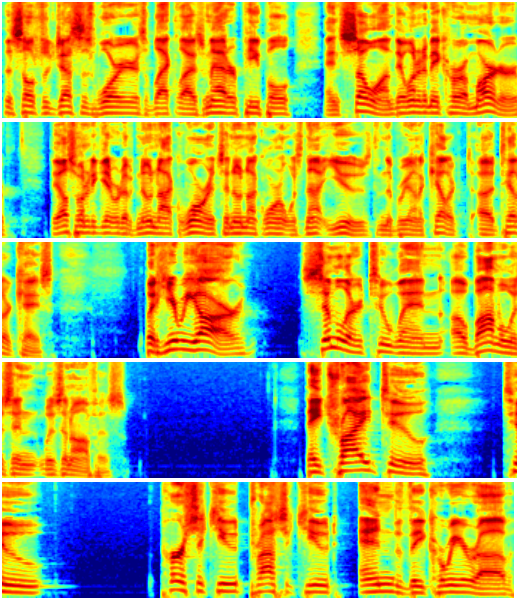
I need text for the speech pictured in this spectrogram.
The social justice warriors, the Black Lives Matter people, and so on. They wanted to make her a martyr. They also wanted to get rid of no knock warrants, and no knock warrant was not used in the Breonna Taylor, uh, Taylor case. But here we are, similar to when Obama was in was in office. They tried to to persecute, prosecute, end the career of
